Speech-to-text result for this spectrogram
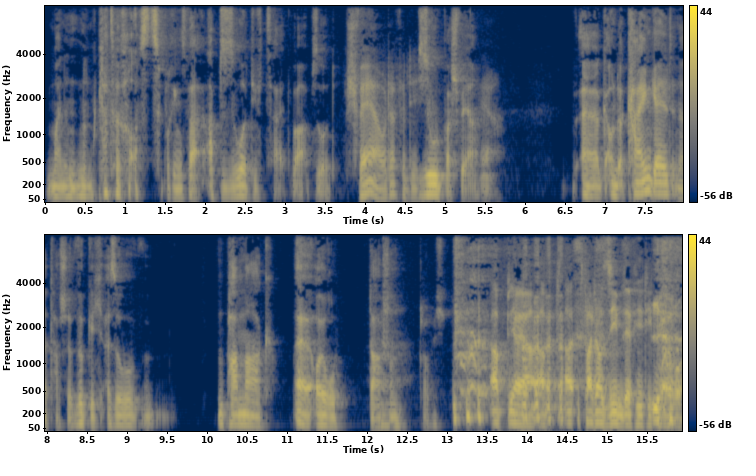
meine eine Platte rauszubringen. Es war absurd, die Zeit war absurd. Schwer, oder für dich? Super schwer. Ja. Äh, und kein Geld in der Tasche, wirklich. Also ein paar Mark, äh, Euro da schon, glaube ich. Ab, ja, ja, ab, ab 2007 definitiv Euro.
